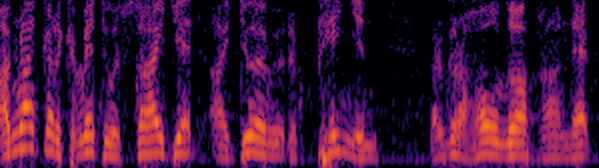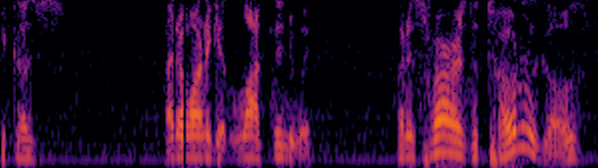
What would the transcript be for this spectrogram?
I'm not going to commit to a side yet. I do have an opinion, but I'm going to hold off on that because I don't want to get locked into it. But as far as the total goes,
